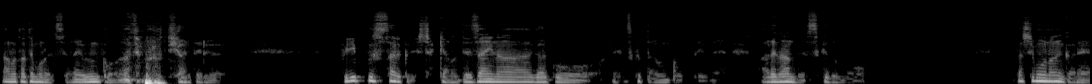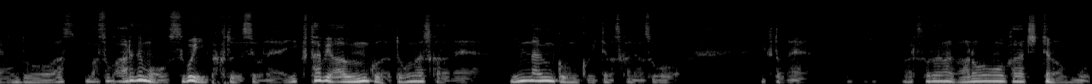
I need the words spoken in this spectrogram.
あの建物ですよね、うんこの建物って言われてる、フィリップ・スタルクでしたっけ？あのデザイナーがこう、ね、作ったうんこっていうね、あれなんですけども、私もなんかね、本当あ、まあ、そこ、あれでもすごいインパクトですよね。行くたび、あ、うんこだと思いますからね。みんなうんこうんこ言ってますからね、あそこ。行くとね。あれ、それはなんかあの形っていうのはもう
